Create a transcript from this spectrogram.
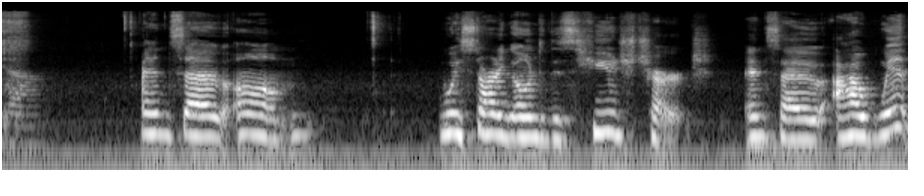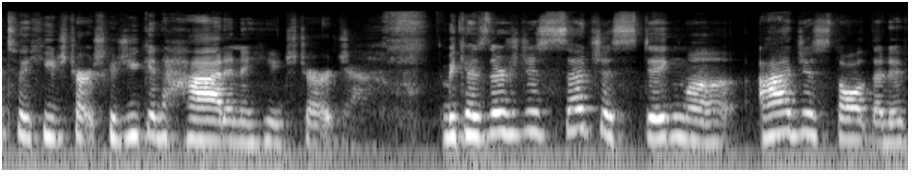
Yeah. and so um we started going to this huge church and so i went to a huge church because you can hide in a huge church Yeah. because there's just such a stigma i just thought that if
